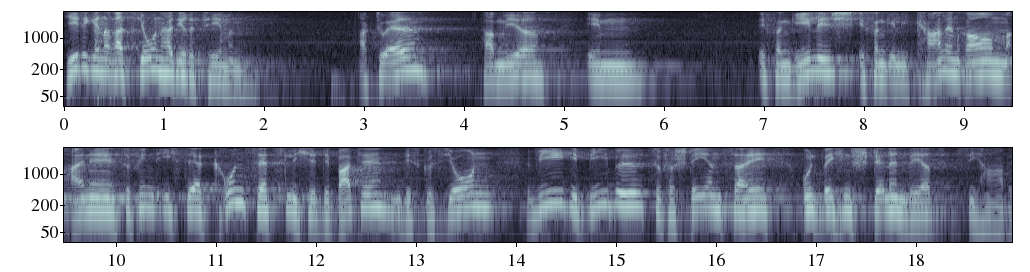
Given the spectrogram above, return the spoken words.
Jede Generation hat ihre Themen. Aktuell haben wir im evangelisch-evangelikalen Raum eine, so finde ich, sehr grundsätzliche Debatte, Diskussion, wie die Bibel zu verstehen sei und welchen Stellenwert sie habe.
